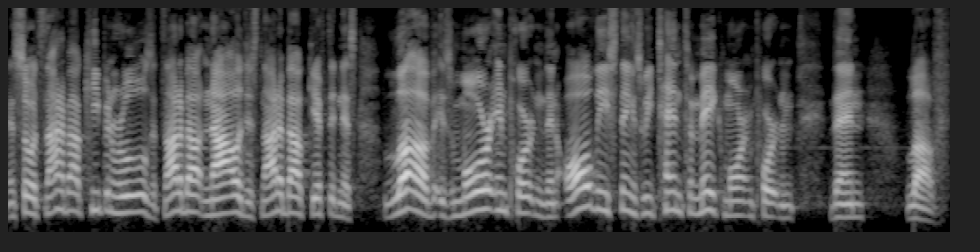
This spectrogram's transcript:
And so it's not about keeping rules, it's not about knowledge, it's not about giftedness. Love is more important than all these things we tend to make more important than love.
